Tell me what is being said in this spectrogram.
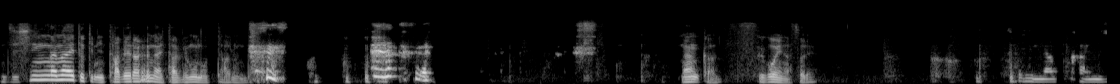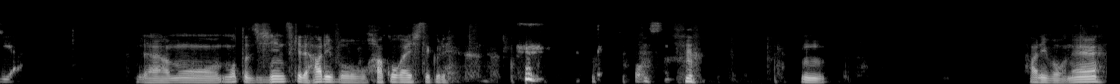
自信がないときに食べられない食べ物ってあるんだ。なんか、すごいな、それ。そんな感じや。じゃあもう、もっと自信つけてハリボーを箱買いしてくれ。うん。ハリボーね。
